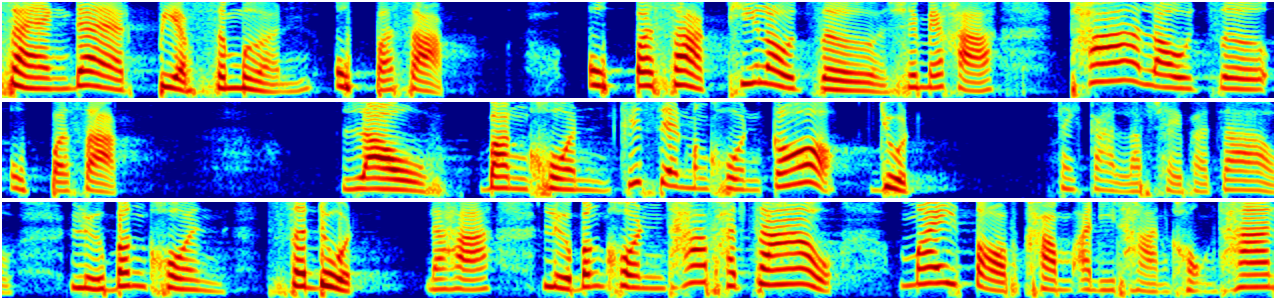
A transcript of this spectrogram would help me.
แสงแดดเปรียบเสมือนอุปสรรค อุปสรรคที่เราเจอใช่ไหมคะ ถ้าเราเจออุปสรรค เราบางคนคริสเตียนบางคนก็หยุดในการรับใช้พระเจ้า หรือบางคนสะดุดนะคะ หรือบางคนถ้าพระเจ้าไม่ตอบคำอธิษฐานของท่าน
